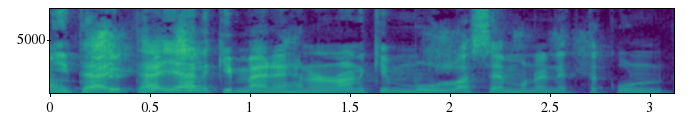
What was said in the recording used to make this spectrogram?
Niin tämä, tämä jälkimmäinenhän on ainakin mulla semmoinen, että kun,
